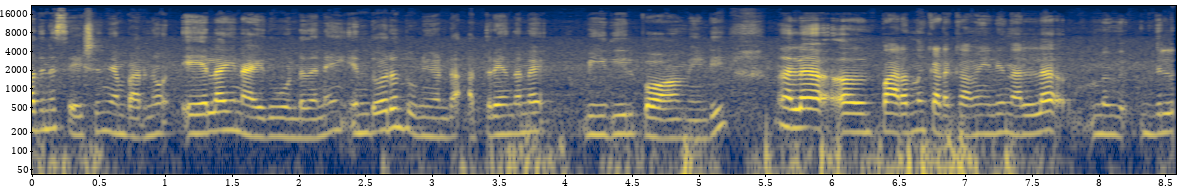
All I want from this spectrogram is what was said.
അതിനുശേഷം ഞാൻ പറഞ്ഞു എ ലൈൻ ആയതുകൊണ്ട് തന്നെ എന്തോരം തുണിയുണ്ട് അത്രയും തന്നെ വീതിയിൽ പോകാൻ വേണ്ടി നല്ല പറന്ന് കിടക്കാൻ വേണ്ടി നല്ല ഇതിൽ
